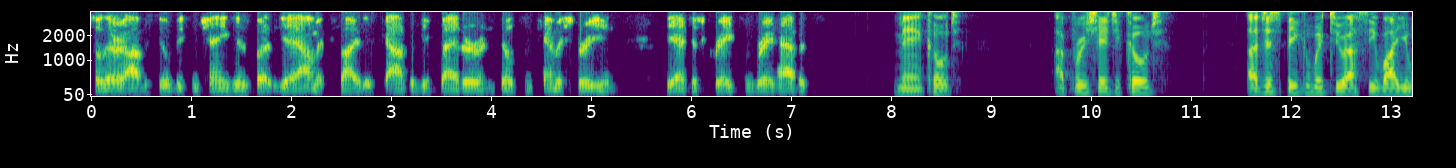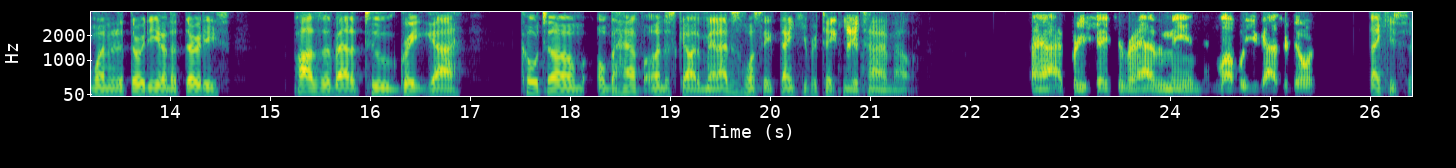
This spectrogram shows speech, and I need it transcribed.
so there obviously will be some changes, but yeah, I'm excited. Guys will get better and build some chemistry and yeah, just create some great habits. Man, coach, I appreciate you, coach. Uh, just speaking with you, I see why you wanted the 30 under 30s. Positive attitude, great guy. Coach, um, on behalf of Underscouted, man, I just want to say thank you for taking your time out. I appreciate you for having me and love what you guys are doing. Thank you, sir.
